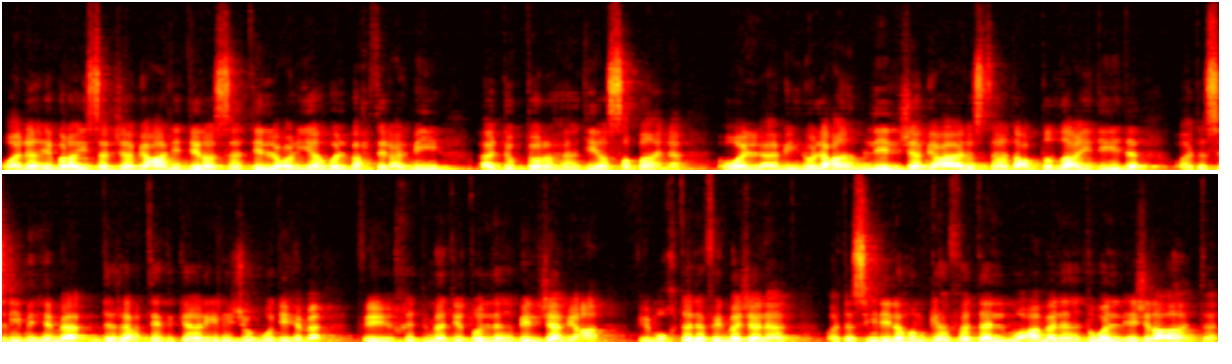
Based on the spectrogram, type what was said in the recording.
ونائب رئيس الجامعة للدراسات العليا والبحث العلمي الدكتور هادي الصبان والأمين العام للجامعة الأستاذ عبد الله عيديد وتسليمهم درع تذكاري لجهودهم في خدمة طلاب الجامعة في مختلف المجالات وتسهيل لهم كافة المعاملات والإجراءات.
